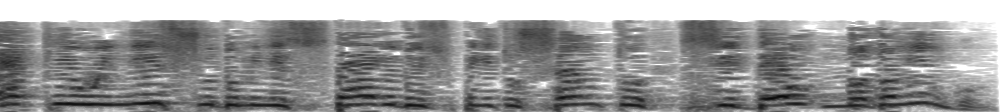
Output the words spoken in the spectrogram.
é que o início do ministério do Espírito Santo se deu no domingo.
